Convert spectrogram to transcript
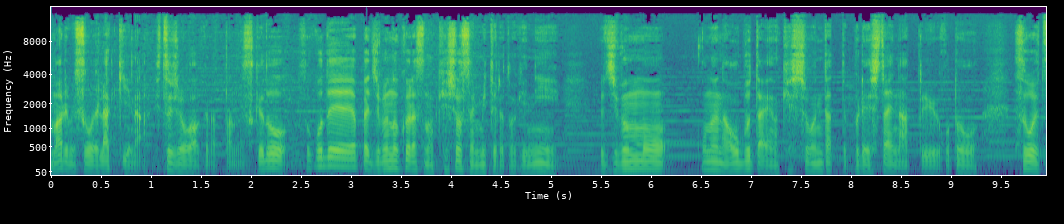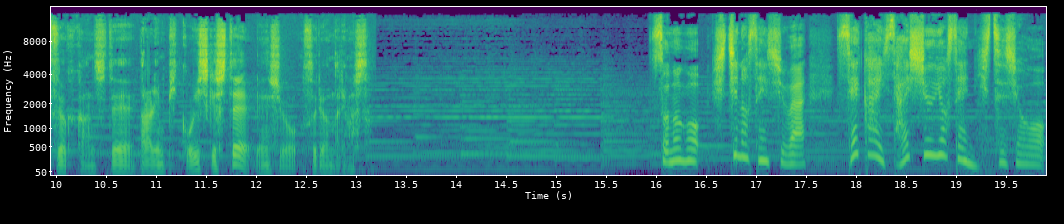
まあ、ある意味すごいラッキーな出場枠だったんですけどそこでやっぱり自分のクラスの決勝戦見てる時に自分もこのような大舞台の決勝に立ってプレーしたいなということをすごい強く感じてパラリンピックを意識して練習をするようになりました。その後七野選手は世界最終予選に出場。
